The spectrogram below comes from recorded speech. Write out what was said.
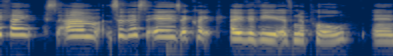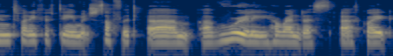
Hey folks, um, so this is a quick overview of Nepal in 2015, which suffered um, a really horrendous earthquake.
